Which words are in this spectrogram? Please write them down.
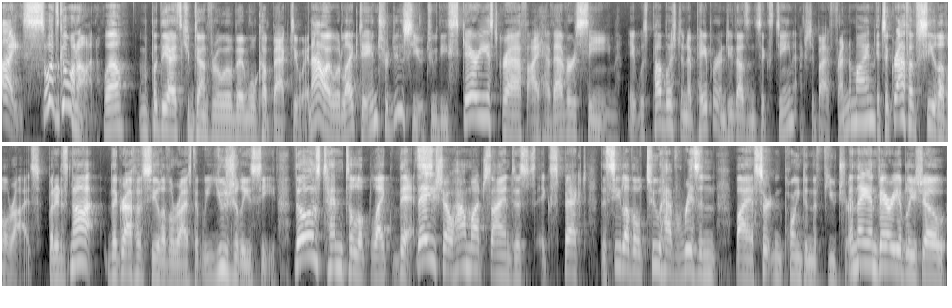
ice. What's going on? Well, I'm gonna put the ice cube down for a little bit and we'll come back to it. Now I would like to introduce you to the scariest graph I have ever seen. It was published in a paper in 2016, actually by a friend of mine. It's a graph of sea level rise, but it is not the graph of sea level rise that we usually see. Those tend to look like this. They show how much scientists expect the sea level to have risen by a certain point in the future. And they invariably show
